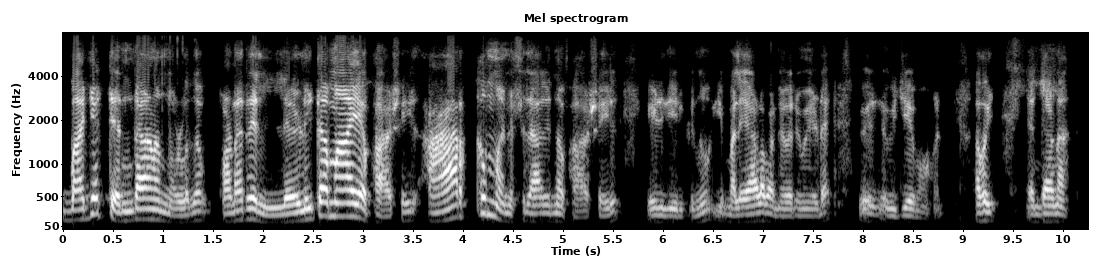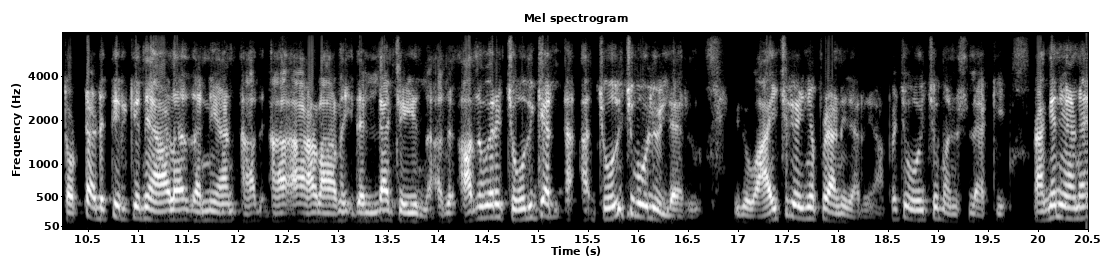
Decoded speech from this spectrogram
ബജറ്റ് എന്താണെന്നുള്ളത് വളരെ ലളിതമായ ഭാഷയിൽ ആർക്കും മനസ്സിലാകുന്ന ഭാഷയിൽ എഴുതിയിരിക്കുന്നു ഈ മലയാള മനോരമയുടെ വിജയമോഹൻ. അപ്പൊ എന്താണ് തൊട്ടടുത്തിരിക്കുന്ന ആൾ തന്നെയാണ് ആളാണ് ഇതെല്ലാം ചെയ്യുന്നത്. അത് അതുവരെ ചോദിക്കാൻ ചോദിച്ചു പോലും ഇല്ലായിരുന്നു. ഇത് വായിച്ചു കഴിഞ്ഞപ്പോഴാണ് ഇതറിയാം അപ്പൊ ചോദിച്ചു മനസ്സിലാക്കി. അങ്ങനെയാണ്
